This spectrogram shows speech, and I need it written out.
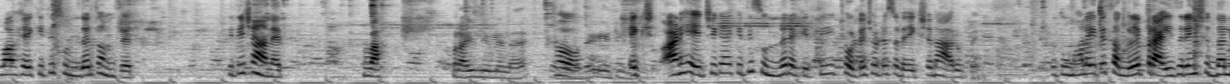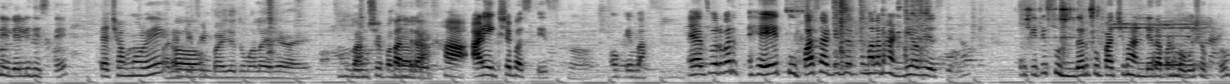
वा हे किती सुंदर चमचे आहेत. किती छान आहेत. वा. प्राइस लिहिलेला आहे. हो. त्याच्यामध्ये 80. एकशे आणि ह्याची काय किती सुंदर आहे किती छोटे छोटे सुद्धा एकशे दहा रुपये. तर तुम्हाला इथे सगळे प्राइस रेंज सुद्धा लिहिलेली दिसते. त्याच्यामुळे टिफिन पाहिजे तुम्हाला हे आहे. दोनशे पंधरा हा आणि एकशे पस्तीस. ओके वा. याचबरोबर हे तुपासाठी जर तुम्हाला भांडी हवी असतील ना तर किती सुंदर तुपाची भांडी आहेत आपण बघू शकतो.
